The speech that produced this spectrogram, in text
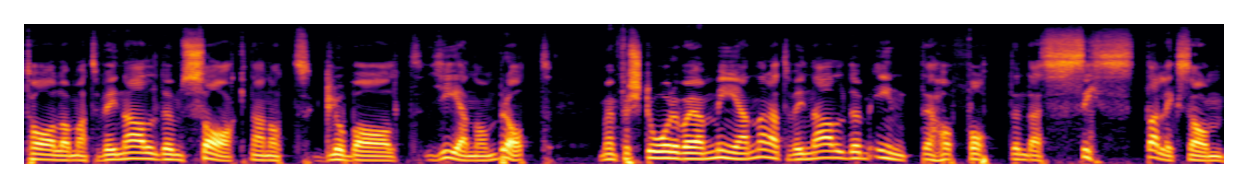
tal om att Wijnaldum saknar något globalt genombrott, men förstår du vad jag menar? Att Wijnaldum inte har fått den där sista liksom,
